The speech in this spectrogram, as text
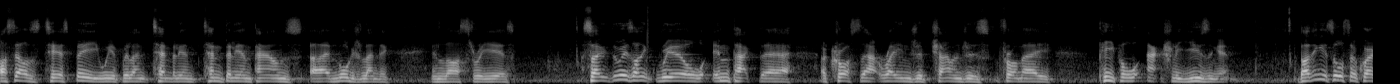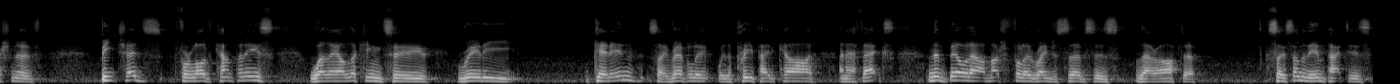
ourselves TSB, we've lent 10 billion, 10 billion pounds uh, in mortgage lending in the last three years. So there is, I think, real impact there across that range of challenges from a people actually using it. But I think it's also a question of beachheads for a lot of companies where they are looking to really get in, say Revolut with a prepaid card and FX, and then build out a much fuller range of services thereafter. So some of the impact is,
